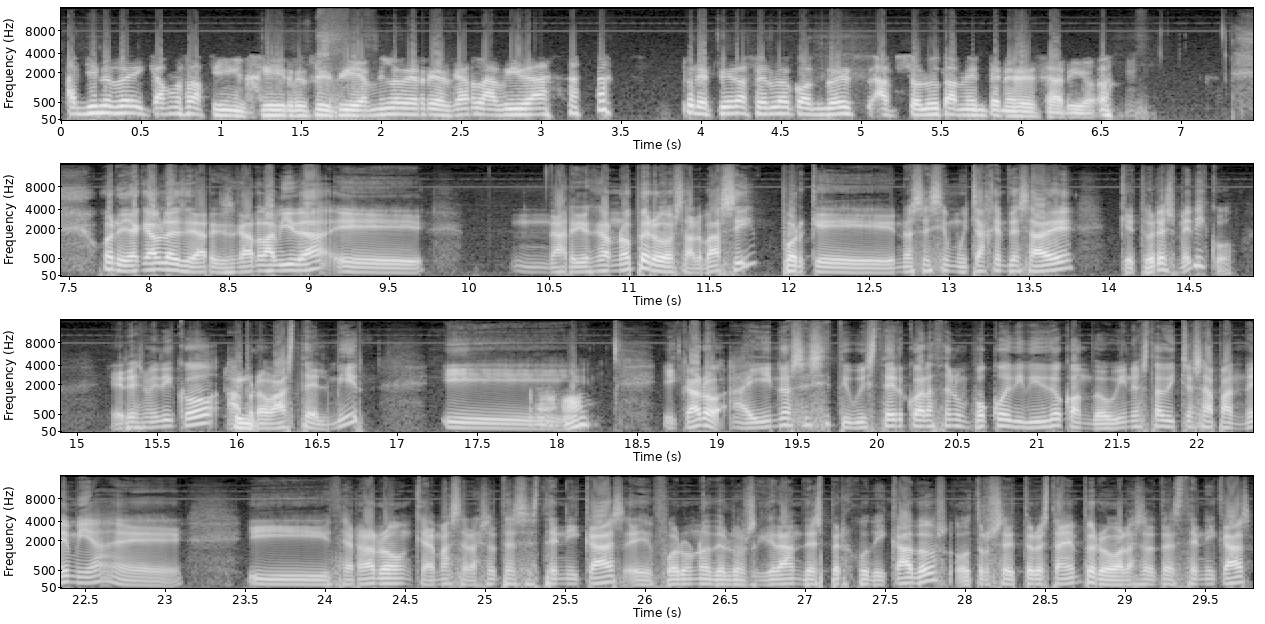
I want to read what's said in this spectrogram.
aquí nos dedicamos a fingir. Sí, sí, a mí lo de arriesgar la vida, prefiero hacerlo cuando es absolutamente necesario. Bueno, ya que hablas de arriesgar la vida, eh, arriesgar no, pero salvar sí, porque no sé si mucha gente sabe que tú eres médico. Eres médico, sí. aprobaste el MIR y, y claro, ahí no sé si tuviste el corazón un poco dividido cuando vino esta dichosa pandemia eh, y cerraron, que además las artes escénicas eh, fueron uno de los grandes perjudicados, otros sectores también, pero las artes escénicas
